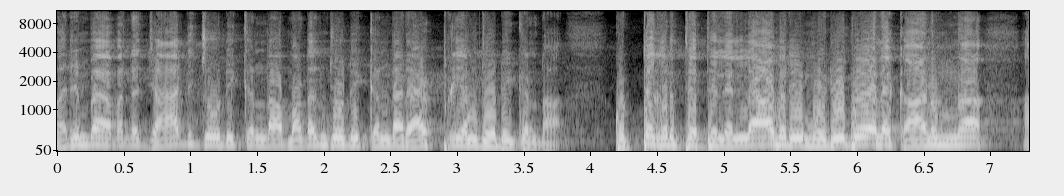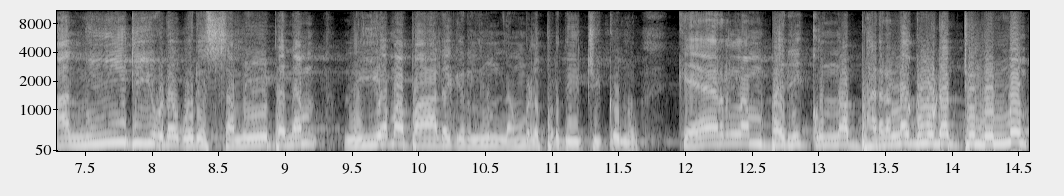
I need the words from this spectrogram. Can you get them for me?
വരുമ്പോൾ അവന്റെ ജാതി ചോദിക്കണ്ട മതം ചോദിക്കണ്ട രാഷ്ട്രീയം ചോദിക്കണ്ട. കുറ്റകൃത്യത്തിൽ എല്ലാവരെയും ഒരുപോലെ കാണുന്ന ആ നീതിയുടെ ഒരു സമീപനം നിയമപാലകരിൽ നിന്നും നമ്മൾ പ്രതീക്ഷിക്കുന്നു. കേരളം ഭരിക്കുന്ന ഭരണകൂടത്തിൽ നിന്നും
